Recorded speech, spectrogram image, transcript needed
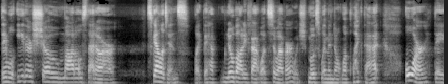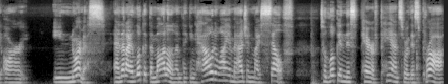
they will either show models that are skeletons, like they have no body fat whatsoever, which most women don't look like that, or they are enormous. And then I look at the model and I'm thinking, how do I imagine myself to look in this pair of pants or this bra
